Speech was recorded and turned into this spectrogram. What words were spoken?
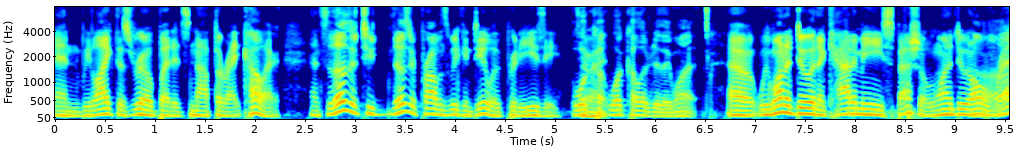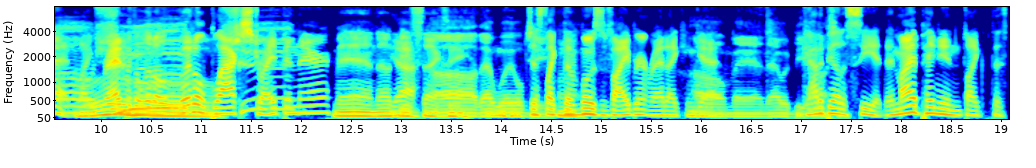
and we like this rope, but it's not the right color. And so those are two those are problems we can deal with pretty easy. what co- what color do they want? Uh, we want to do an Academy special. We want to do it all red, Oh, like red with a little little shit. black stripe in there. Man, that would Yeah. be sexy. Oh, that will just be. like the most vibrant red I can get. Oh man, that would be. you got to be able to see it. In my opinion, like the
